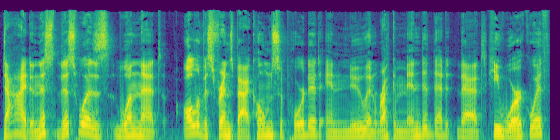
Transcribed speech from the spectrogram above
died, and this this was one that all of his friends back home supported and knew and recommended that that he work with.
